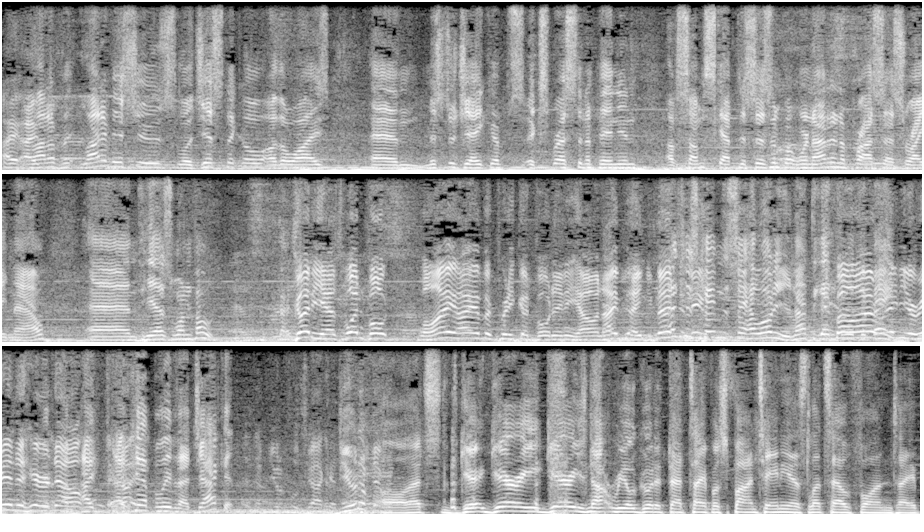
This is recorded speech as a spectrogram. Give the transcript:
I, I a lot of a lot of issues, logistical, otherwise. And Mr. Jacobs expressed an opinion of some skepticism, but we're not in a process right now. And he has one vote. Good, he has one vote. Well, I, I have a pretty good vote anyhow, and I, and you I mentioned just me. came to say hello to you, not to get into well, a all debate. right, you're in here now. I, And I can't believe that jacket. Beautiful jacket. Beautiful. Oh, that's Ga- Gary. Gary's not real good at that type of spontaneous. Let's have fun type.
